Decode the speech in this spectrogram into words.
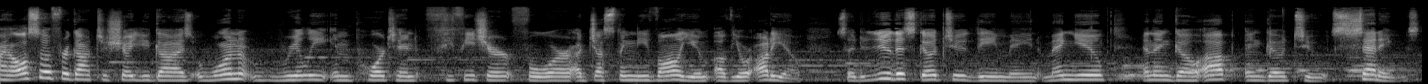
I also forgot to show you guys one really important feature for adjusting the volume of your audio. So to do this, go to the main menu and then go up and go to settings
